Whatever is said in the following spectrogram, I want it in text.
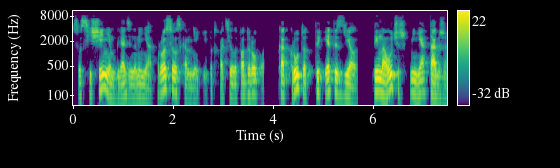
с восхищением глядя на меня, бросилась ко мне и подхватила под руку. «Как круто ты это сделал! Ты научишь меня так же!»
